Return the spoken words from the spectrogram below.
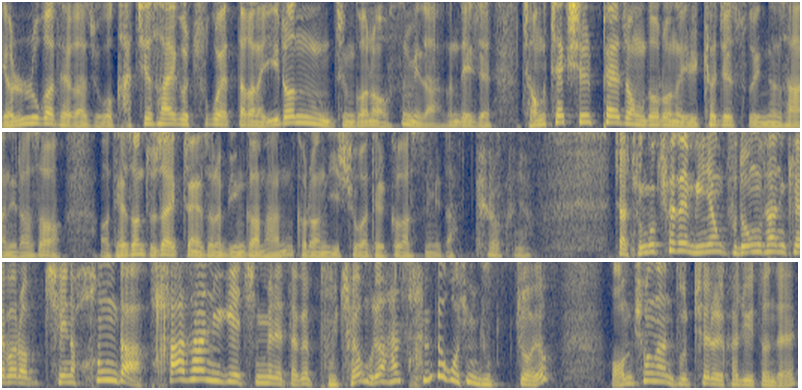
연루가 돼가지고 같이 사익을 추구했다거나 이런 증거는 없습니다. 근데 이제 정책 실패 정도로는 읽혀질 수도 있는 사안이라서 어, 대선 주자 입장에서는 민감한 그런 이슈가 될 것 같습니다. 그렇군요. 자, 중국 최대 민영 부동산 개발 업체인 헝다 파산 위기에 직면했다고요. 부채가 무려 한 356조요? 엄청난 부채를 가지고 있던데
